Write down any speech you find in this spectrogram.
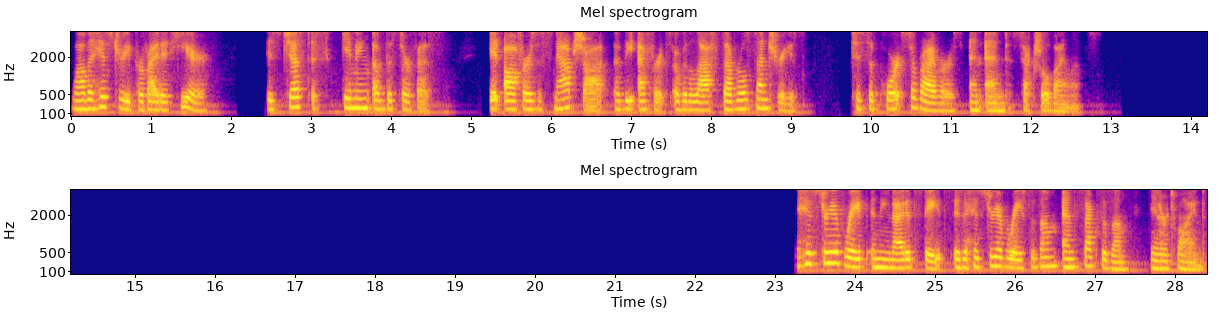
While the history provided here is just a skimming of the surface, it offers a snapshot of the efforts over the last several centuries to support survivors and end sexual violence. The history of rape in the United States is a history of racism and sexism intertwined.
